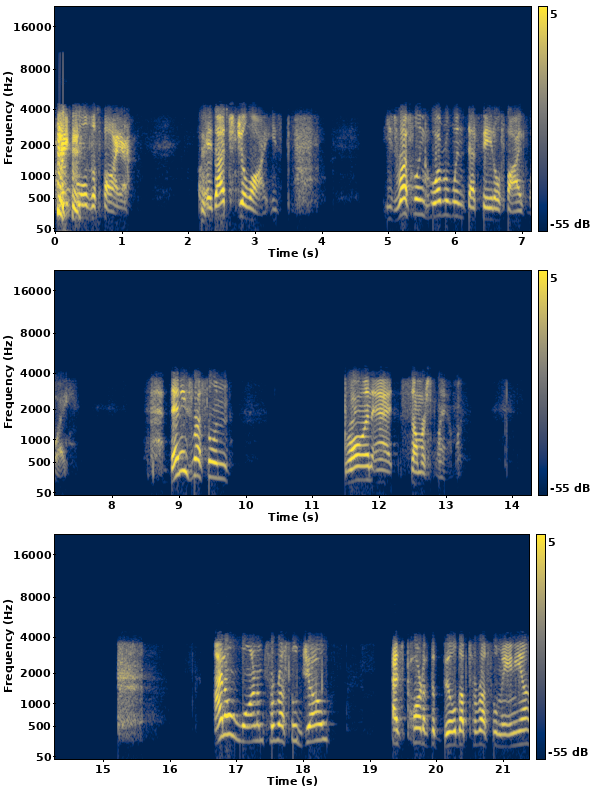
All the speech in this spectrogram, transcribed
Great Balls of Fire. Okay, that's July. He's he's wrestling whoever wins that fatal five way. Then he's wrestling Braun at SummerSlam. I don't want him to wrestle Joe as part of the build up to WrestleMania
